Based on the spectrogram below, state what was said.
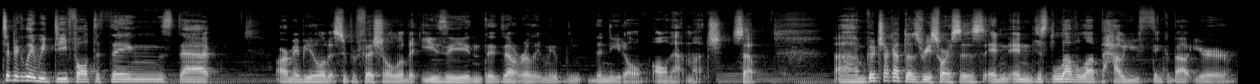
typically we default to things that are maybe a little bit superficial, a little bit easy, and they don't really move the needle all that much. So um, go check out those resources and, and just level up how you think about your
